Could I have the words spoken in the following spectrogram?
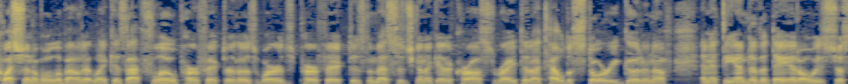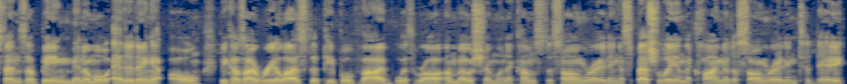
questionable about it. Like, is that flow perfect? Are those words perfect? Is the message going to get across right? Did I tell the story good enough? And at the end of the day, it always just ends up being minimal editing at all because I realize that people vibe with raw emotion when it comes to songwriting, especially in the climate of songwriting today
